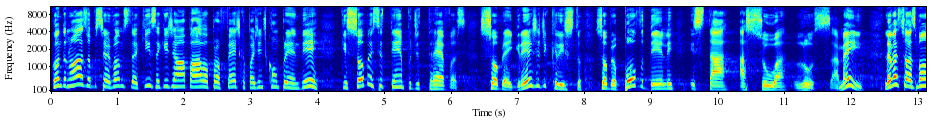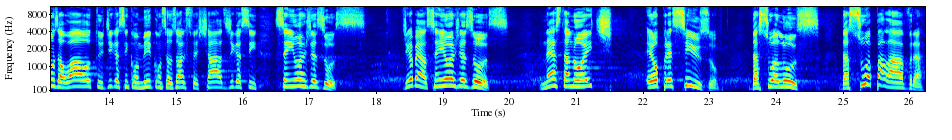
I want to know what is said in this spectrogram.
quando nós observamos isso daqui, isso aqui já é uma palavra profética para a gente compreender que sobre esse tempo de trevas, sobre a igreja de Cristo, sobre o povo dele, está a sua luz. Amém? Levante suas mãos ao alto e diga assim comigo, com seus olhos fechados: diga assim, Senhor Jesus. Diga bem, Senhor Jesus, nesta noite eu preciso da Sua luz, da Sua palavra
